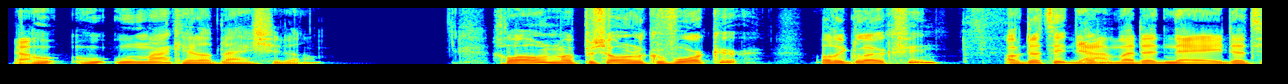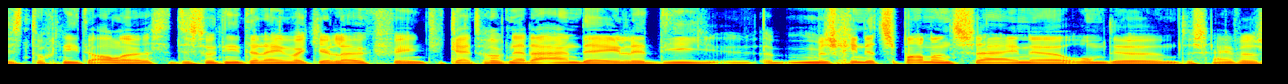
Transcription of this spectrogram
Ja. Hoe, hoe, hoe maak je dat lijstje dan? Gewoon mijn persoonlijke voorkeur. Wat ik leuk vind. Oh, dat is, ja, maar dat, nee, dat is toch niet alles? Het is toch niet alleen wat je leuk vindt? Je kijkt er ook naar de aandelen die uh, misschien het spannend zijn uh, om de, de cijfers...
